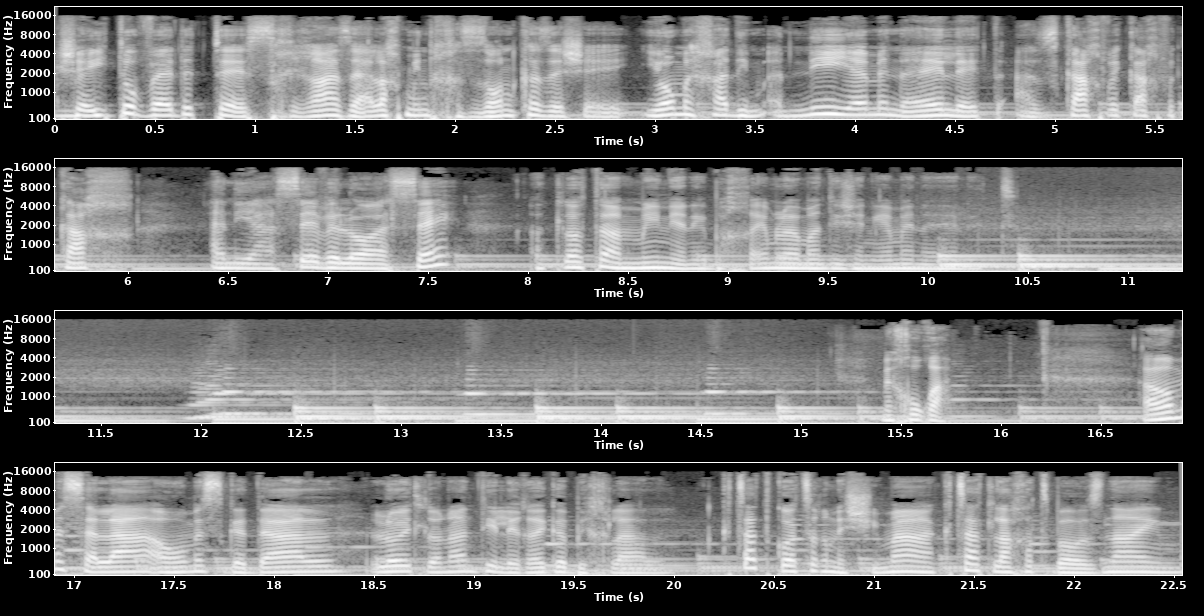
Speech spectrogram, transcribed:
כשהיית עובדת uh, שכירה, זה היה לך מין חזון כזה שיום אחד, אם אני אהיה מנהלת, אז כך וכך וכך אני אעשה ולא אעשה? את לא תאמיני, אני בחיים לא האמנתי שאני אהיה מנהלת. מכורה. העומס עלה, העומס גדל, לא התלוננתי לרגע בכלל. קצת קוצר נשימה, קצת לחץ באוזניים,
